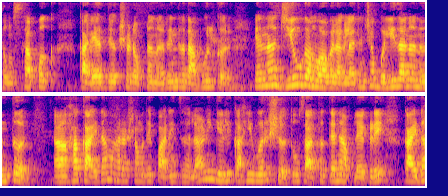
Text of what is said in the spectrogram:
संस्थापक कार्याध्यक्ष डॉक्टर नरेंद्र दाभोलकर यांना जीव गमवावा लागला. त्यांच्या बलिदानानंतर हा कायदा महाराष्ट्रामध्ये पारित झाला आणि गेली काही वर्ष तो सातत्याने आपल्याकडे कायदा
